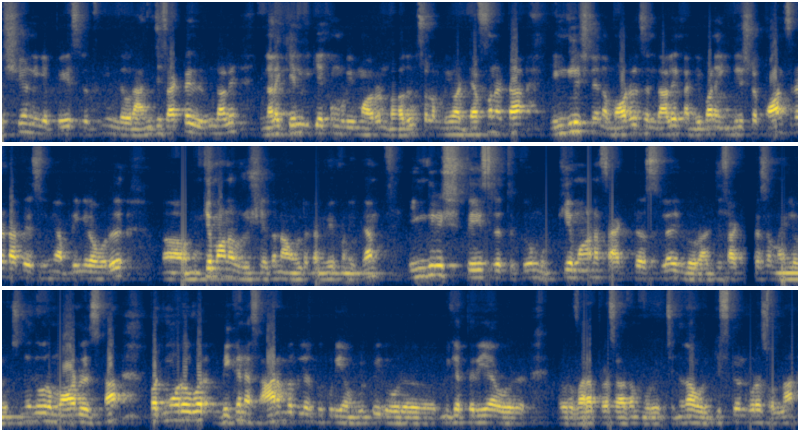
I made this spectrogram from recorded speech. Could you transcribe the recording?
விஷயம் நீங்கள் பேசுகிறதுக்கு இந்த ஒரு அஞ்சு ஃபேக்டர் இருந்தாலே என்னால் கேள்வி கேட்க முடியுமாறுன்னு பதில் சொல்ல முடியுமா? டெஃபினட்டாக இங்கிலீஷில் இந்த மாடல்ஸ் இருந்தாலே கண்டிப்பாக நான் இங்கிலீஷில் கான்ஃபிடென்ட்டாக பேசுவீங்க அப்படிங்கிற ஒரு முக்கியமான ஒரு விஷயத்த நான் உங்கள்கிட்ட கன்வே பண்ணிட்டேன் இங்கிலீஷ் பேசுறதுக்கு முக்கியமான ஃபேக்டர்ஸ்ல இந்த ஒரு அஞ்சு ஃபேக்டர்ஸை மைண்டில் வச்சுங்க. இது ஒரு மாடல்ஸ் தான். பட் மோர் ஓவர் பிகனஸ் ஆரம்பத்தில் இருக்கக்கூடியவங்களுக்கு இது ஒரு மிகப்பெரிய ஒரு ஒரு வரப்பிரசாதம் ஒரு சின்னதாக ஒரு கிஃப்ட்னு கூட சொல்லலாம்.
